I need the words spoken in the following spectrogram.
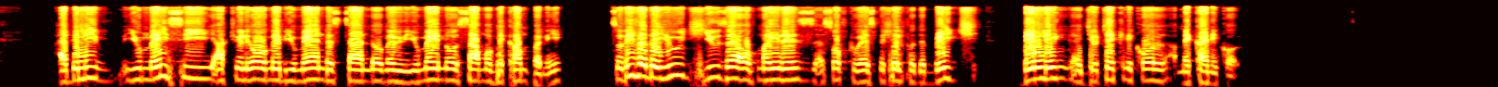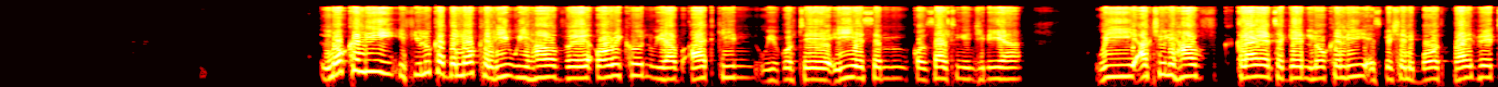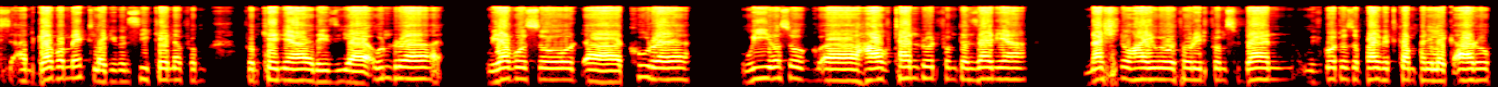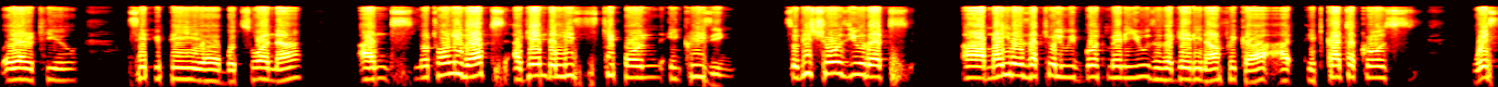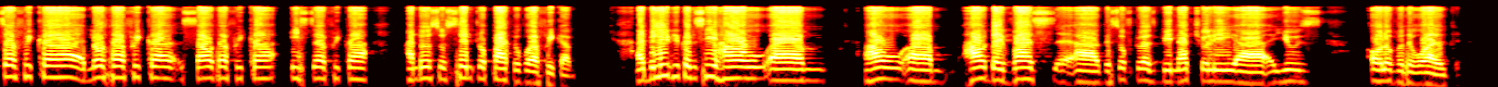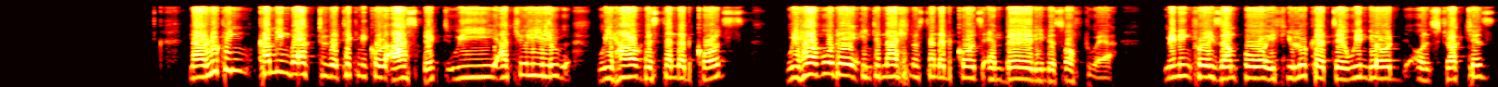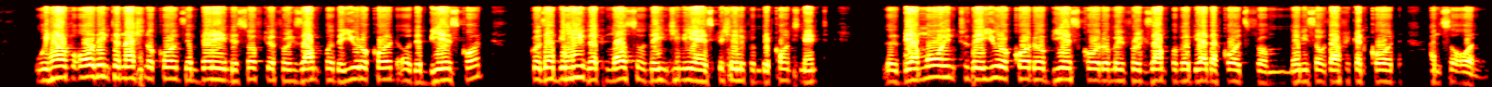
I believe you may see actually, or maybe you may understand, or maybe you may know some of the company. So these are the huge user of Midas software, especially for the bridge, building, uh, geotechnical, mechanical. Locally, if you look at the locally, we have uh, Oricon, we have Atkin, we've got a ESM consulting engineer. We actually have clients again locally, especially both private and government. Like you can see Kenya from, from Kenya, there's uh. We have also uh, Kura. We also uh, have TANROADS from Tanzania, National Highway Authority from Sudan. We've got also private company like ARUP, ARQ, CPP uh, Botswana. And not only that, again, the lists keep on increasing. So this shows you that uh, Midas actually, we've got many users again in Africa. Uh, it cut across West Africa, North Africa, South Africa, East Africa, and also central part of Africa. I believe you can see how um, how um, how diverse uh, the software has been actually uh, used all over the world. Now, looking coming back to the technical aspect, we actually look we have the standard codes. We have all the international standard codes embedded in the software. Meaning, for example, if you look at uh, the wind load on structures, we have all the international codes embedded in the software, for example, the Eurocode or the BS code, because I believe that most of the engineers, especially from the continent, they are more into the Eurocode or BS code, or maybe, for example, maybe other codes from maybe South African code and so on.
